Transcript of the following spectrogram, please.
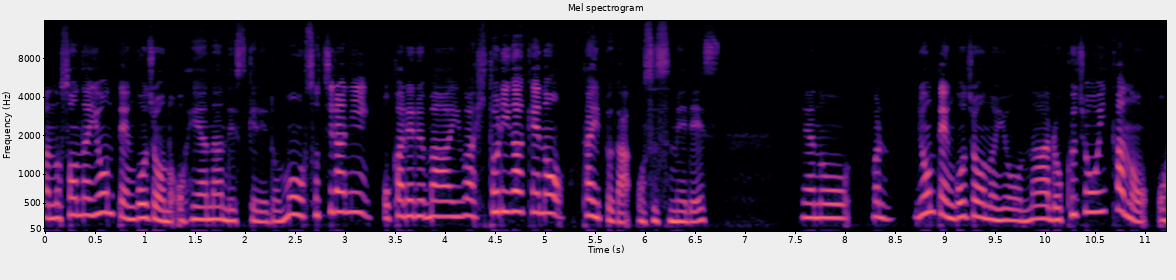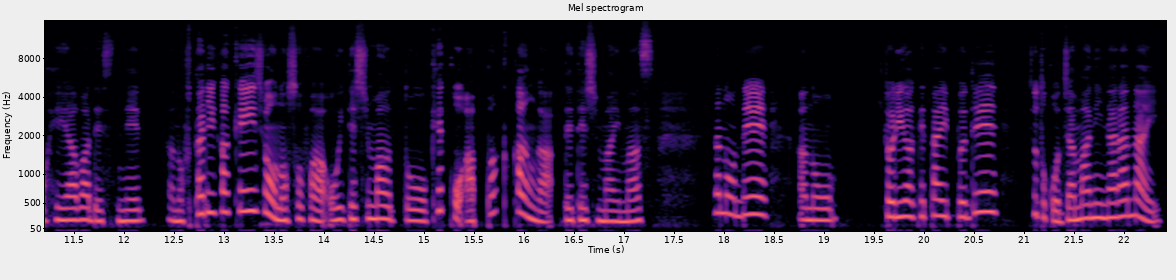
あのそんな4.5畳のお部屋なんですけれどもそちらに置かれる場合は1人掛けのタイプがおすすめです。であの、まあ、4.5畳のような6畳以下のお部屋はですねあの2人掛け以上のソファー置いてしまうと結構圧迫感が出てしまいます。なのであの1人掛けタイプでちょっとこう邪魔にならない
